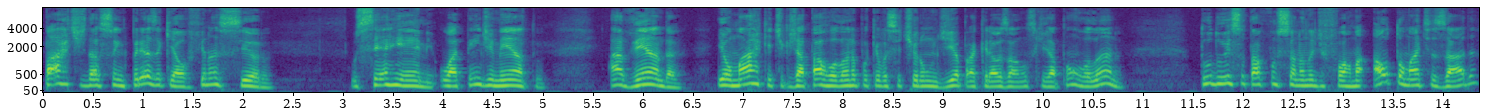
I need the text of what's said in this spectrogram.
partes da sua empresa, que é o financeiro, o CRM, o atendimento, a venda e o marketing, que já está rolando porque você tirou um dia para criar os anúncios que já estão rolando, tudo isso está funcionando de forma automatizada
